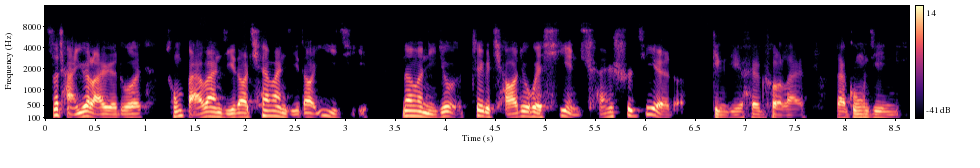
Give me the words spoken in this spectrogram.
资产越来越多，从百万级到千万级到亿级，那么你就这个桥就会吸引全世界的顶级黑客来来攻击你，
